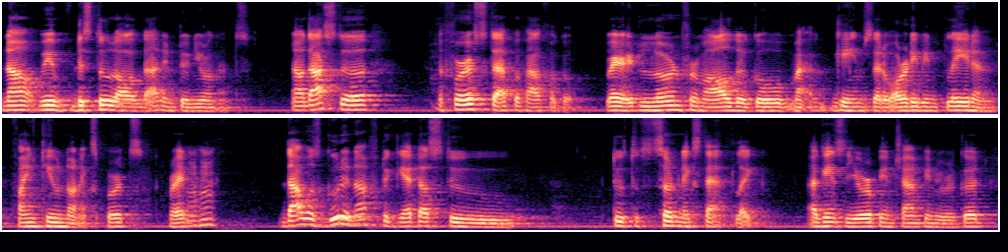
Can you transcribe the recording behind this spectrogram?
Now we've distilled all of that into neural nets. Now that's the the first step of AlphaGo where it learned from all the Go games that have already been played and fine tuned on experts, right? Mm-hmm. That was good enough to get us to, to to a certain extent. Like against the European champion, we were good,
